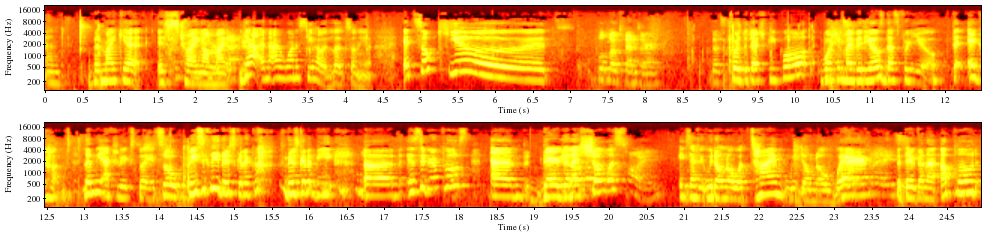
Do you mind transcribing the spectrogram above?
And but Mike is trying on my yeah, and I want to see how it looks on you. It's so cute. Potlood Spencer. That's For the Dutch people watching my videos, that's for you. The egg hunt. Let me actually explain. So basically, there's gonna go, there's gonna be an Instagram post, and they're gonna show us Time. exactly. We don't know what time, we don't know where, but they're gonna upload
